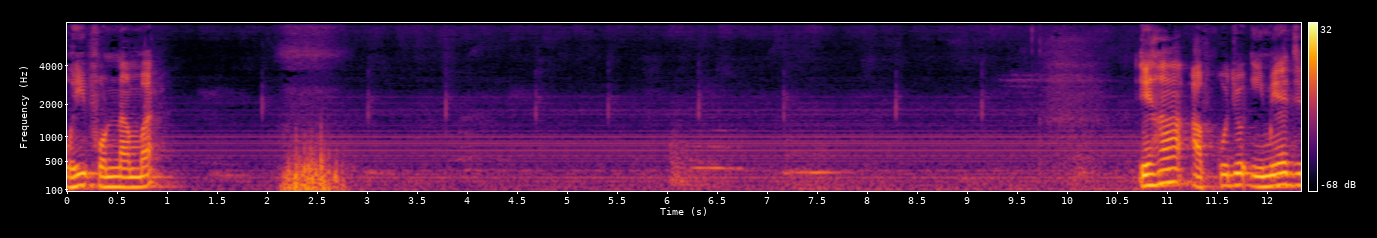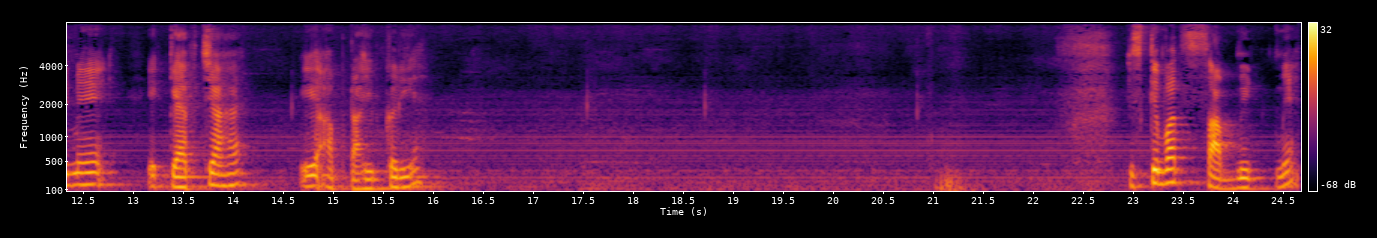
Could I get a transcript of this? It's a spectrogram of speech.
वही फ़ोन नंबर यहाँ आपको जो इमेज में एक कैप्चा है, ये आप टाइप करिए। इसके बाद सबमिट में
